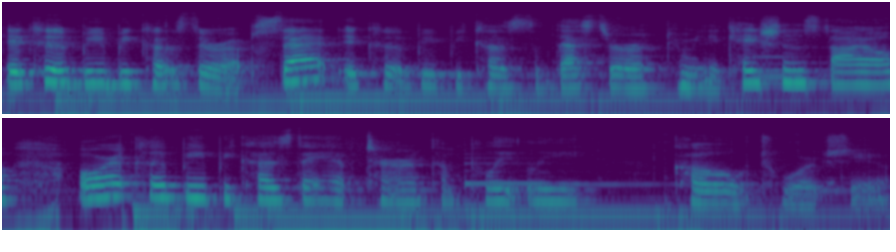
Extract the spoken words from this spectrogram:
It could be because they're upset, it could be because that's their communication style, or it could be because they have turned completely cold towards you.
